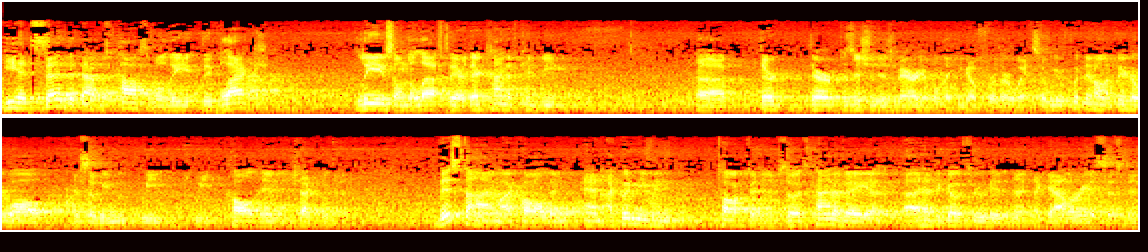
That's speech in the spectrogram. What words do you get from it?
he had said that that was possible. The the black leaves on the left there, they kind of can be uh, their their position is variable. They can go further away. So we were putting it on a bigger wall, and so we we we called him and checked with him. This time I called him and I couldn't even talk to him. So it's kind of a, uh, I had to go through his, a, a gallery assistant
